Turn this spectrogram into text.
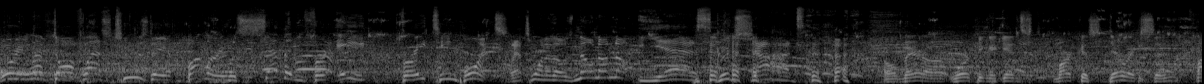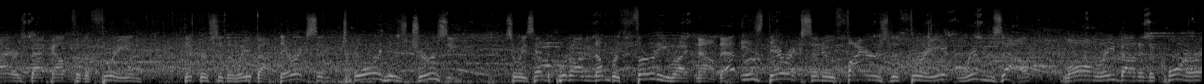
where he left off last Tuesday at Butler. He was seven for eight for 18 points. That's one of those. No, no, no. Yes, good shot. O'Mara working against Marcus Derrickson. Fires back out for the three, and Dickerson the rebound. Derrickson tore his jersey, so he's had to put on number 30 right now. That is Derrickson who fires the three. It rims out. Long rebound in the corner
